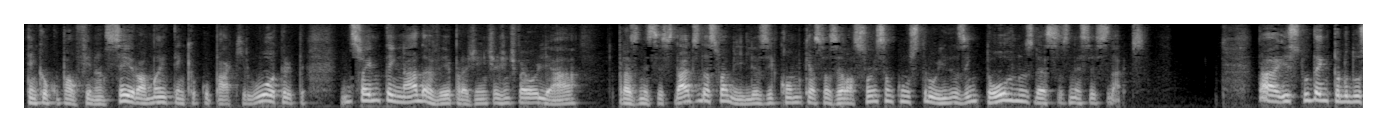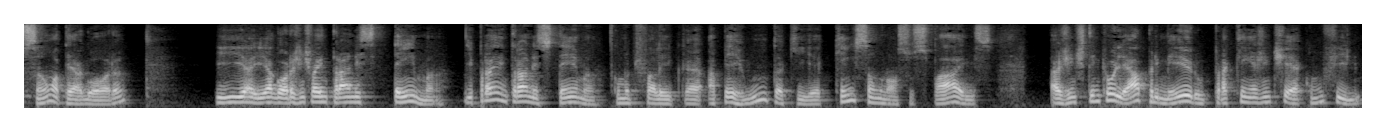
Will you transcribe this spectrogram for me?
tem que ocupar o financeiro, a mãe tem que ocupar aquilo outro. Isso aí não tem nada a ver para a gente, a gente vai olhar para as necessidades das famílias e como que essas relações são construídas em torno dessas necessidades. Tá, isso tudo é introdução até agora. E aí agora a gente vai entrar nesse tema. E para entrar nesse tema, como eu te falei, é, a pergunta aqui é quem são nossos pais? A gente tem que olhar primeiro para quem a gente é como filho.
